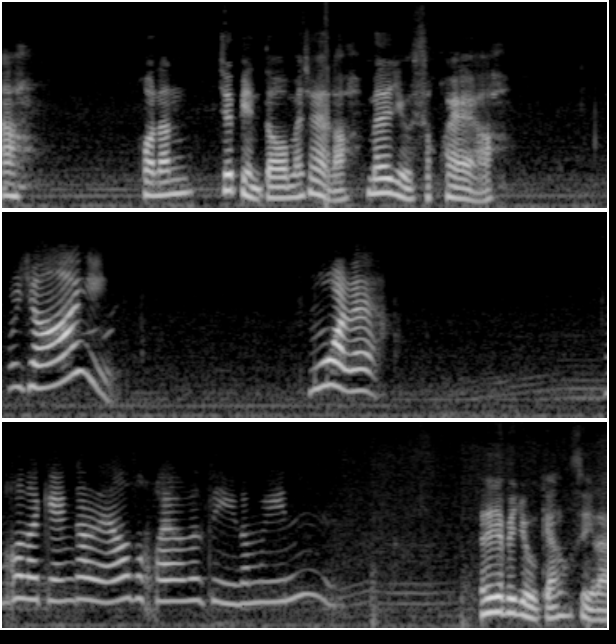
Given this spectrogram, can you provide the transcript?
อ้าว คนนั้นชื่อปิ่นโตไม่ใช่เหรอ ไม่ได้อยู่สแควร์เหรอ ไม่ใช่ มั่วแหละมันคนละแก๊งกันแล้วสแควร์มันสีน้ำมินไม่ได้จะไปอยู่แก๊งสีอะไร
